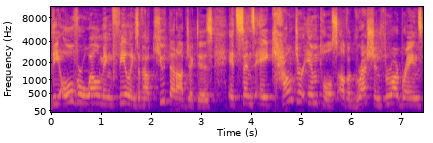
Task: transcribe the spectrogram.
the overwhelming feelings of how cute that object is, it sends a counter impulse of aggression through our brains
